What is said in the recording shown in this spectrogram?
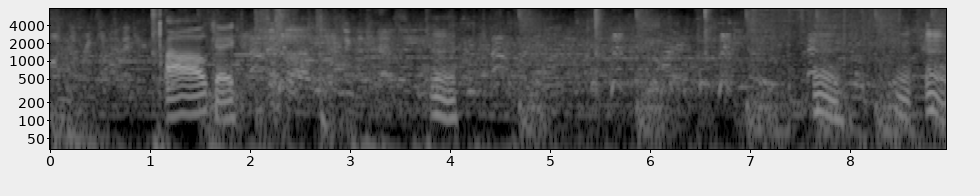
button that brings up the menu. Ah, okay. It's just a little thing that he does. Mm. Mm. Mm, mm.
